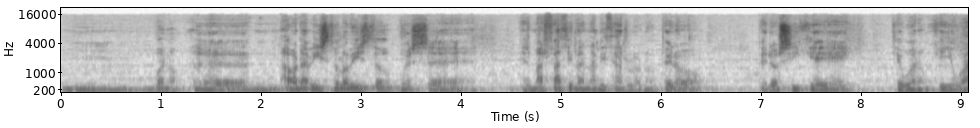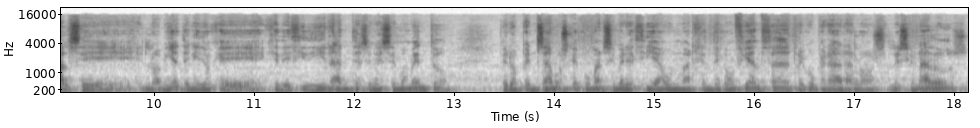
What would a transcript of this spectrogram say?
Mm, Bueno, eh, ahora visto lo visto, pues eh, es más fácil analizarlo, ¿no? Pero, pero sí que, que, bueno, que igual se lo había tenido que, que decidir antes en ese momento, pero pensamos que Kuman se merecía un margen de confianza, recuperar a los lesionados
